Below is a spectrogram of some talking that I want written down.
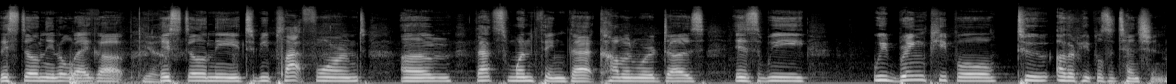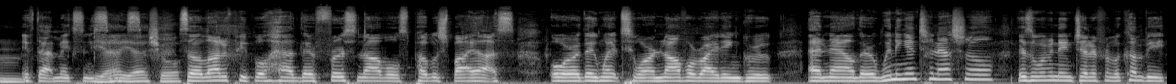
They still need a leg up. Yeah. They still need to be platformed. Um, that's one thing that Commonword does is we we bring people to other people's attention. Mm. If that makes any Yeah, sense. yeah, yeah, sure. So a lot of people had their first novels published by us, or they went to our novel writing group, and now they're winning international. There's a woman named Jennifer Makumbi.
